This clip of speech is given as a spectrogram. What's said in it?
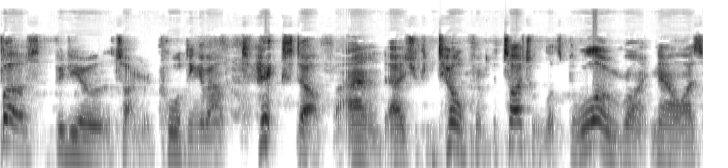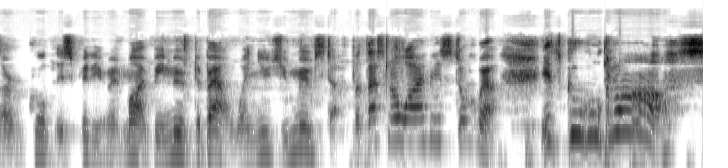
first video that I'm recording about tech stuff and as you can tell from the title that's below right now as I record this video it might be moved about when YouTube moves stuff but that's not what I'm here to talk about. It's Google Glass!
